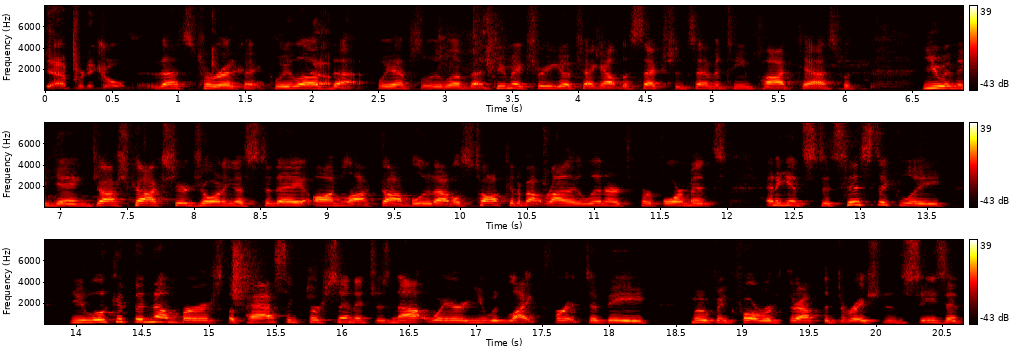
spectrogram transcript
yeah, pretty cool. That's terrific. We love yeah. that. We absolutely love that. Do make sure you go check out the Section 17 podcast with you and the gang. Josh Cox here joining us today on Locked On Blue Devils, talking about Riley Leonard's performance. And again, statistically, you look at the numbers, the passing percentage is not where you would like for it to be moving forward throughout the duration of the season.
